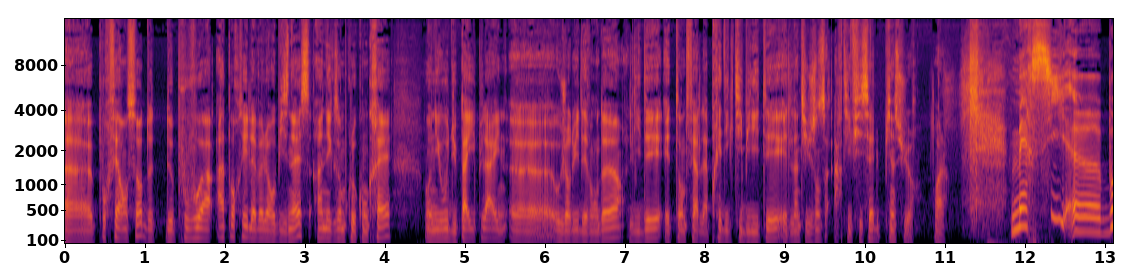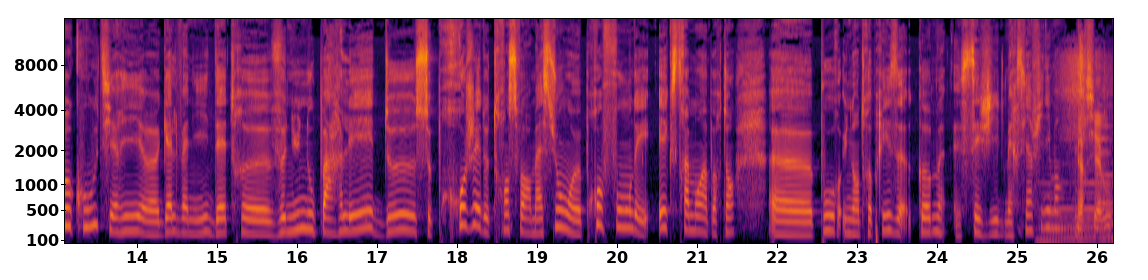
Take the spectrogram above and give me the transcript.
euh, pour faire en sorte de, de pouvoir apporter de la valeur au business. Un exemple concret, au niveau du pipeline euh, aujourd'hui des vendeurs, l'idée étant de faire de la prédictibilité et de l'intelligence artificielle, bien sûr. Voilà. Merci euh, beaucoup Thierry euh, Galvani d'être euh, venu nous parler de ce projet de transformation profonde et extrêmement important pour une entreprise comme Cégide. Merci infiniment. Merci à vous.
